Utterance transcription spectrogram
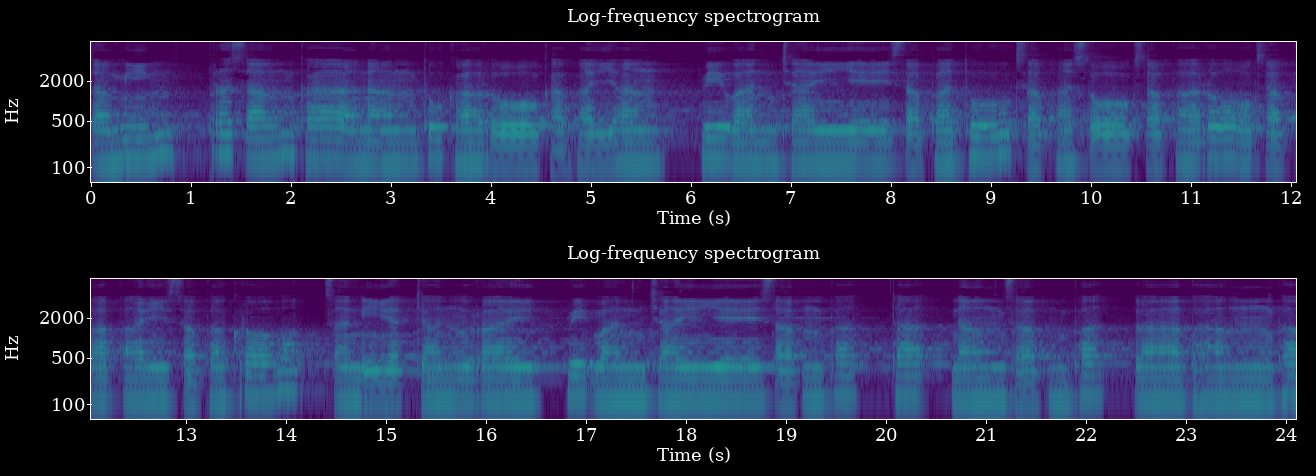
สมิง พระสังฆานังทุกขโรขพยัง วิวันชัยเยสัพพทุกสัพพโศกสัพพโรคสัพพภัยสัพพเคราะห์เสนียดจันไร วิวันชัยเยสัพพะทะนังสัพพะลาพังพระ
